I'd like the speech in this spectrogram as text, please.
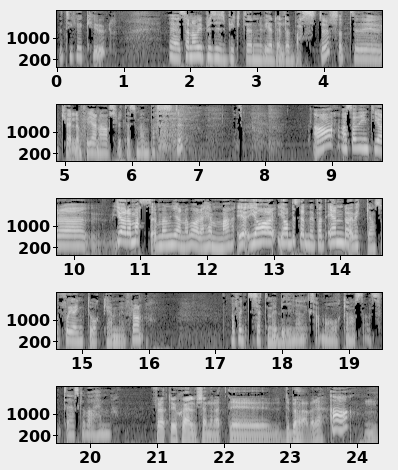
Det tycker jag är kul. Eh, sen har vi precis byggt en vedeldad bastu så att eh, kvällen får gärna avslutas med en bastu. Ja, alltså inte göra, göra massor men gärna vara hemma. Jag, jag, har, jag har bestämt mig för att en dag i veckan så får jag inte åka hemifrån. Jag får inte sätta mig i bilen liksom och åka någonstans. Utan jag ska vara hemma. För att du själv känner att eh, du behöver det. Ja, Mm.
